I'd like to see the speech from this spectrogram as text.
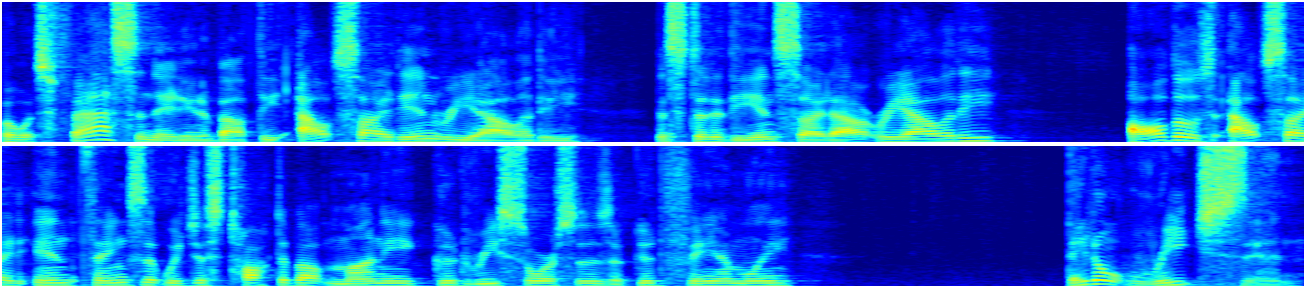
But what's fascinating about the outside in reality instead of the inside out reality, all those outside in things that we just talked about money, good resources, a good family they don't reach sin.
